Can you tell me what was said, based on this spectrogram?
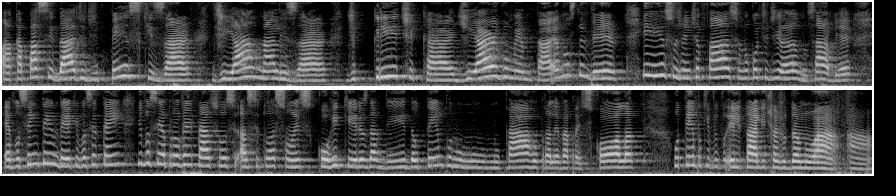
a capacidade de pesquisar, de analisar, de criticar, de argumentar, é nosso dever. E isso, gente, é fácil no cotidiano, sabe? É, é você entender que você tem e você aproveitar as, suas, as situações corriqueiras da vida, o tempo no, no, no carro para levar para a escola, o tempo que ele está ali te ajudando a, a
